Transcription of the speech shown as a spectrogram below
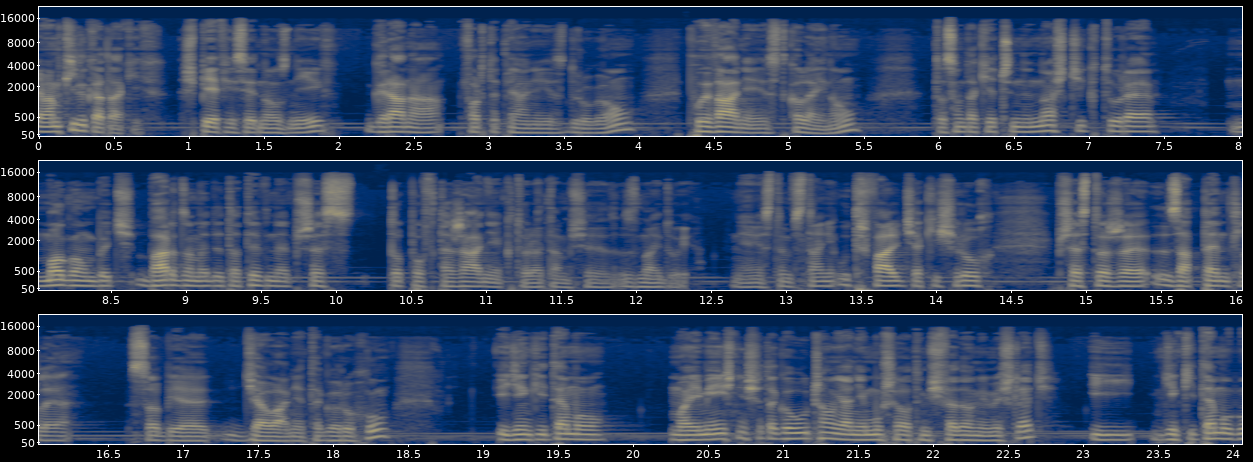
ja mam kilka takich. Śpiew jest jedną z nich, gra na fortepianie jest drugą, pływanie jest kolejną. To są takie czynności, które mogą być bardzo medytatywne przez to powtarzanie, które tam się znajduje. Nie jestem w stanie utrwalić jakiś ruch przez to, że zapętlę sobie działanie tego ruchu i dzięki temu moje mięśnie się tego uczą, ja nie muszę o tym świadomie myśleć i dzięki temu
